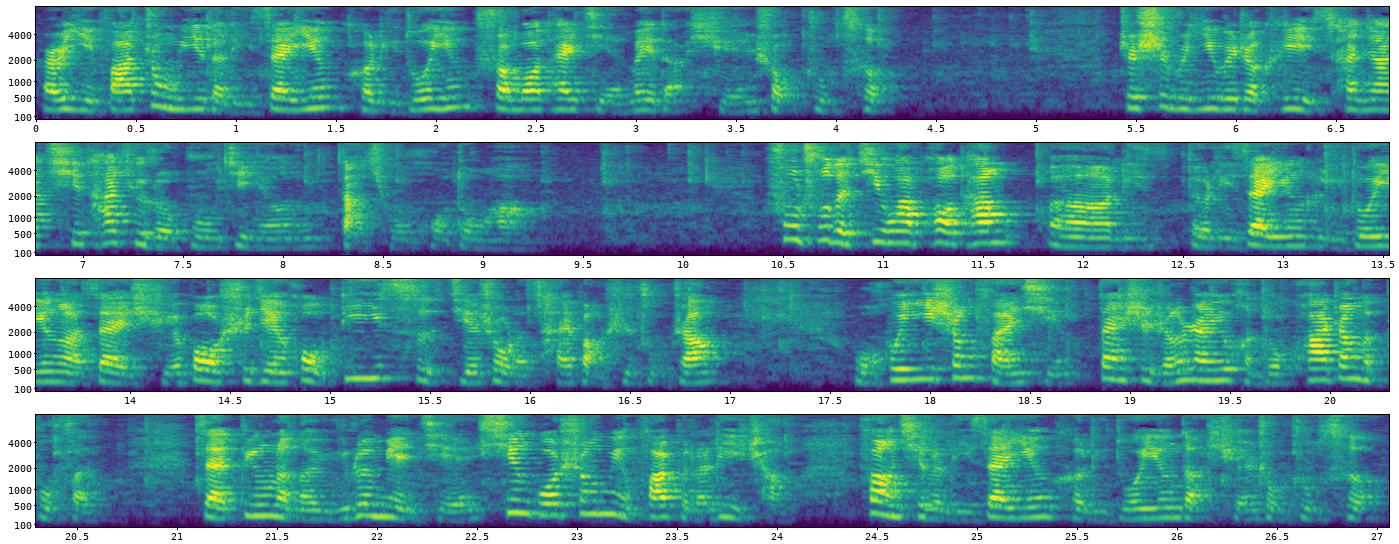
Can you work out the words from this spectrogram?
而引发众议的李在英和李多英双胞胎姐妹的选手注册。这是不是意味着可以参加其他俱乐部进行打球活动啊？复出的计划泡汤，呃，李的李在英和李多英啊，在学报事件后第一次接受了采访时主张，我会一生反省，但是仍然有很多夸张的部分。在冰冷的舆论面前，兴国生命发表了立场，放弃了李在英和李多英的选手注册。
